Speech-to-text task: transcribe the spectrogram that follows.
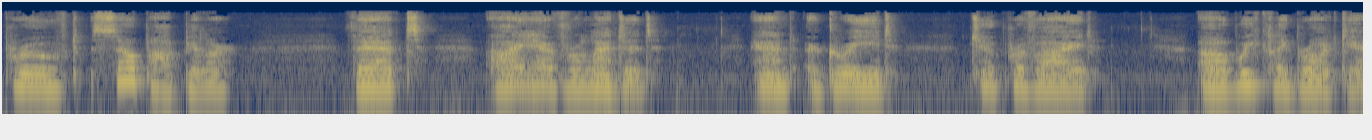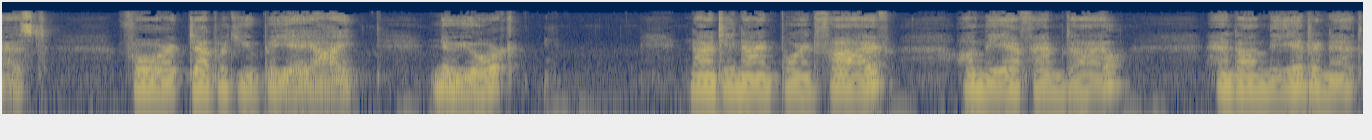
proved so popular that I have relented and agreed to provide a weekly broadcast for WBAI New York 99.5 on the FM dial and on the internet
